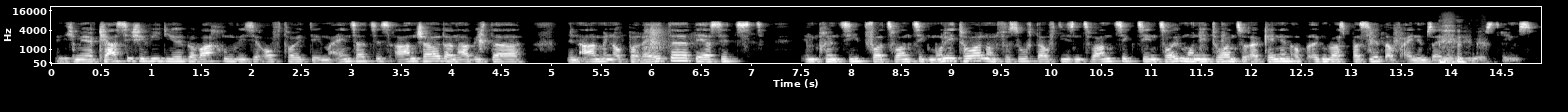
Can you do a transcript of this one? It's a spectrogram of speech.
Wenn ich mir klassische Videoüberwachung, wie sie oft heute im Einsatz ist, anschaue, dann habe ich da einen armen Operator, der sitzt im Prinzip vor 20 Monitoren und versucht auf diesen 20, 10 Zoll Monitoren zu erkennen, ob irgendwas passiert auf einem seiner Videostreams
